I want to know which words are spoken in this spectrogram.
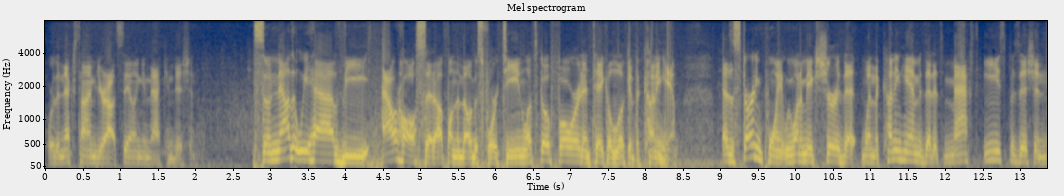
or the next time you're out sailing in that condition. So now that we have the outhaul set up on the Melges 14, let's go forward and take a look at the Cunningham. As a starting point, we want to make sure that when the Cunningham is at its maxed ease position,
